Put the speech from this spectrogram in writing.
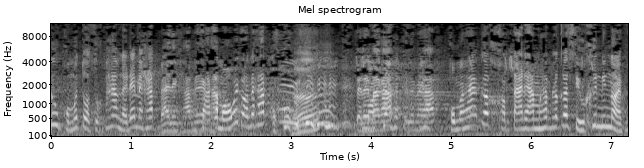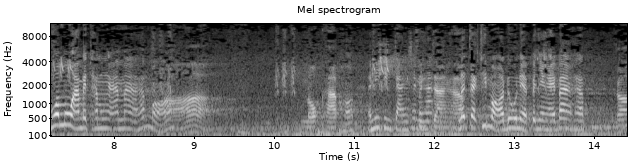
ลูกผมมาตรวจสุขภาพหน่อยได้ไหมครับ ได้เลยครับได้เลยฝากคกัรับบหมอไว้ก่อนนะครับเป็นอะไรมาครับเป็นอะไรมาครับ ผมนะฮะก็ขอบตาดำครับ แล้วก็สิวขึ้นนิดหน่อย เพราะว่าเมื่อวานไปทำงานมาครับหมอ อ๋อนกครับอ๋ออันนี้จริงจังใช่ไหมฮะจริงจังครับ แล้วจากที่หมอดูเนี่ยเป็นยังไงบ้างครับ ก็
